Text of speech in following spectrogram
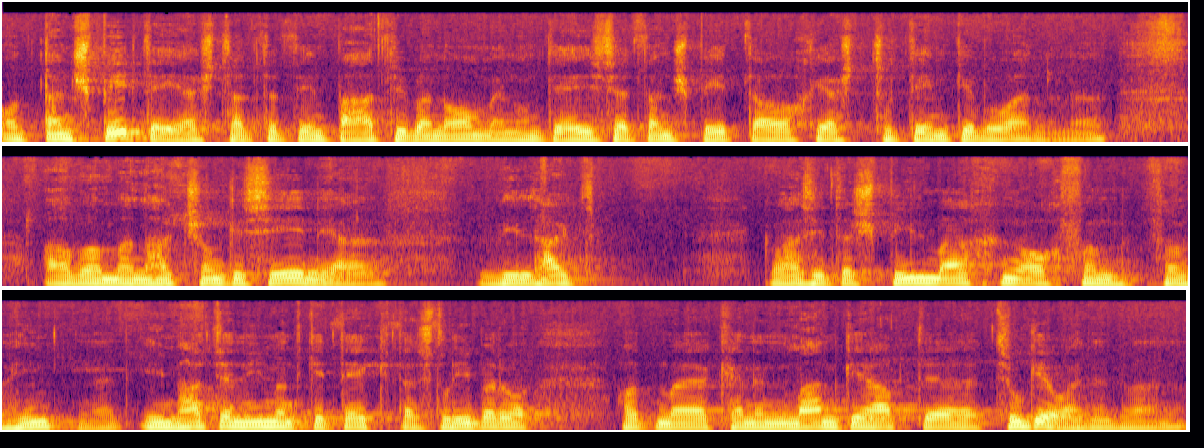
Und dann später erst hat er den Part übernommen und er ist ja dann später auch erst zu dem geworden. Nicht? Aber man hat schon gesehen, er will halt quasi das Spiel machen, auch von, von hinten. Nicht? Ihm hat ja niemand gedeckt als Libero hat man ja keinen Mann gehabt, der zugeordnet war. Ne?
